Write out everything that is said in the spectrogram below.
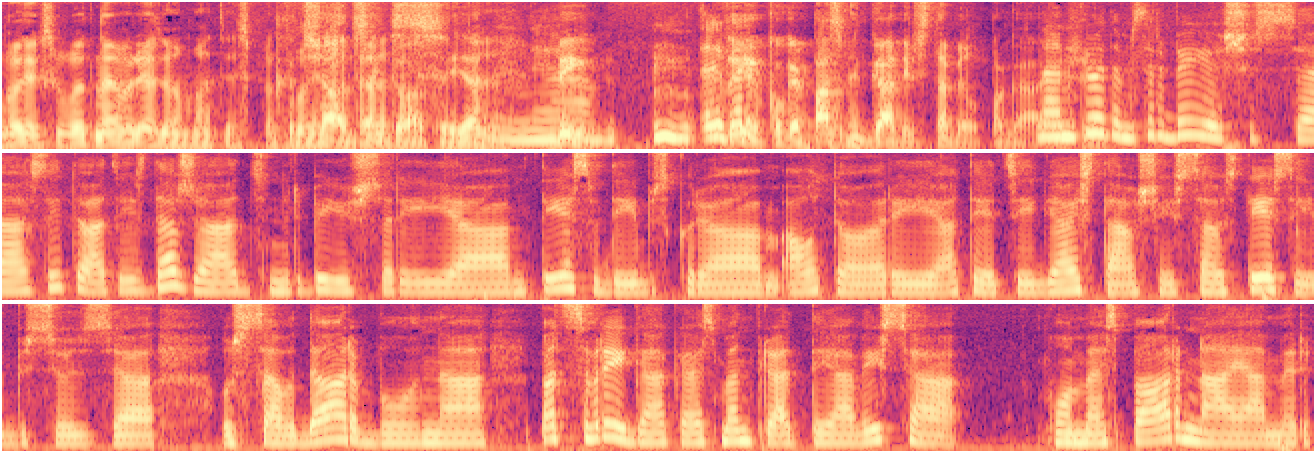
godīgi sakot, nevaru iedomāties par Kad šādu tās... situāciju. Ja? Jā. Bija, Var- bija kaut kādi pasmit gadi, ir stabili pagājuši. Nē, nu, protams, ir bijušas situācijas dažādas, un ir bijušas arī tiesvedības, kurā autori attiecīgi aizstāv šīs savas tiesības uz, uz savu darbu. Un, pats svarīgākais, manuprāt, tajā visā, ko mēs pārunājām, ir.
